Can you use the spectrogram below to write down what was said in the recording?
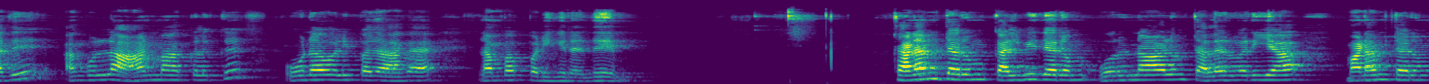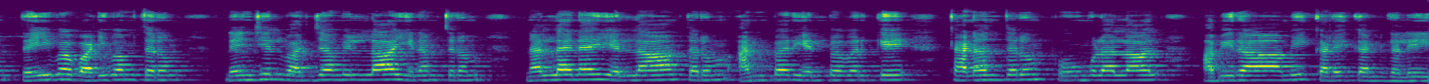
அது அங்குள்ள ஆன்மாக்களுக்கு உணவளிப்பதாக நம்பப்படுகிறது. தனம் தரும் கல்வி தரும் ஒரு நாளும் தளர்வரியா மனம் தரும் தெய்வ வடிவம் தரும் நெஞ்சில் வஞ்சமில்லா இனம் தரும் நல்லன எல்லாம் தரும் அன்பர் என்பவர்க்கே தனம் தரும் பூங்குழலால் அபிராமி கடைக்கண்களே.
